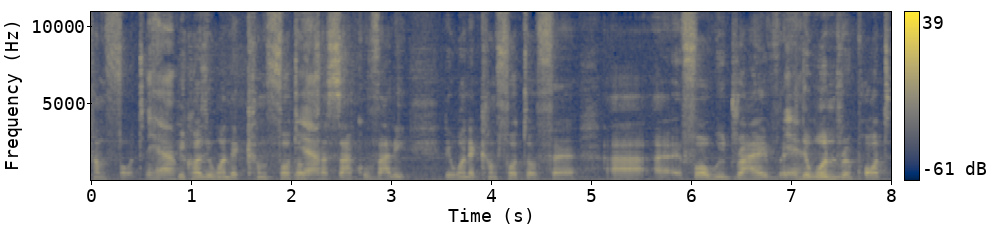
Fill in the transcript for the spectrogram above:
comfort yeah. because they want the comfort of yeah. Trasacco Valley. They want the comfort of uh, uh, uh, four-wheel drive. Yeah. They won't report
